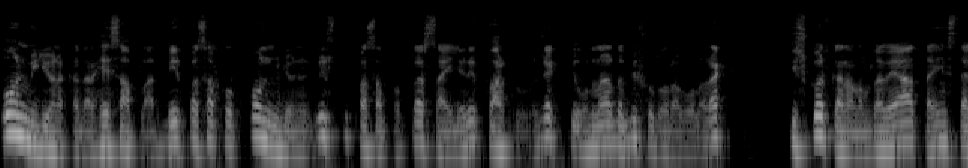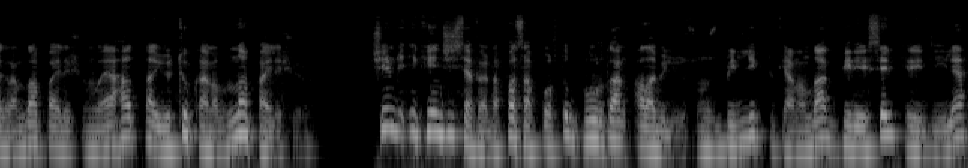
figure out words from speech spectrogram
10 milyona kadar hesaplar. Bir pasaport 10 milyonun üstü pasaportlar sayıları farklı olacak ki onlar da bir fotoğraf olarak Discord kanalımda veya hatta Instagram'da paylaşıyorum veya hatta YouTube kanalımdan paylaşıyorum. Şimdi ikinci seferde pasaportu buradan alabiliyorsunuz. Birlik dükkanında bireysel krediyle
